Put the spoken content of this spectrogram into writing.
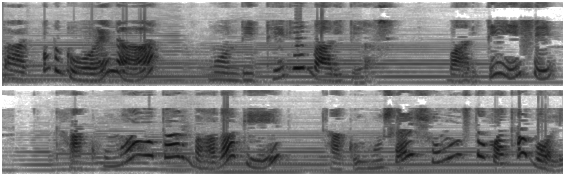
তারপর গয়না মন্দির থেকে বাড়িতে আসে। বাড়িতে এসে ঠাকুমা ও তার বাবাকে ঠাকুর মশাই সমস্ত কথা বলে।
